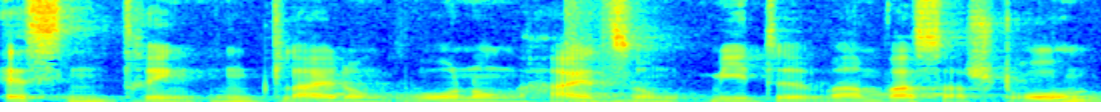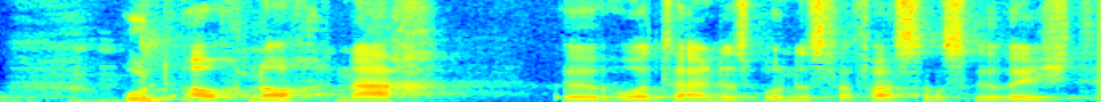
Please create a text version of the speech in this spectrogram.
Essen, Trinken, Kleidung, Wohnung, Heizung, Miete, Warmwasser, Strom mhm. und auch noch nach äh, Urteilen des Bundesverfassungsgerichts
